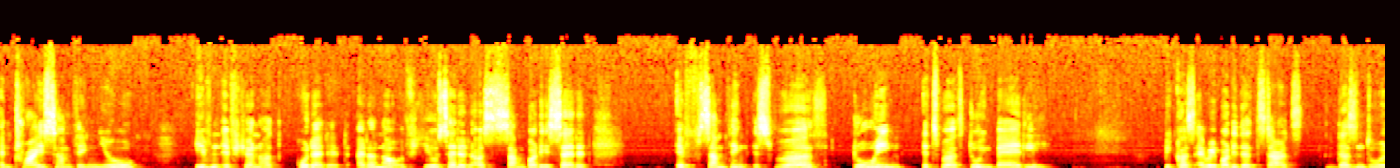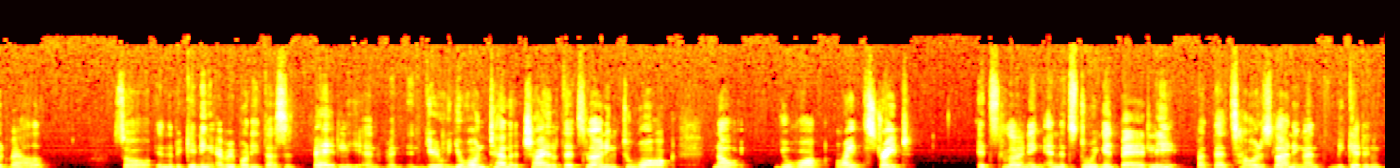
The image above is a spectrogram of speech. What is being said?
and try something new, even if you're not good at it. I don't know if you said it or somebody said it. If something is worth doing, it's worth doing badly. Because everybody that starts doesn't do it well. So in the beginning, everybody does it badly, and when you you won't tell a child that's learning to walk, no, you walk right straight it's learning and it's doing it badly, but that's how it is learning. And we get in,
